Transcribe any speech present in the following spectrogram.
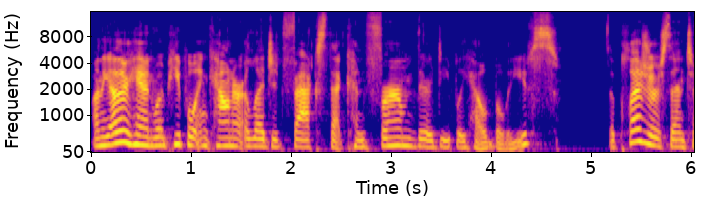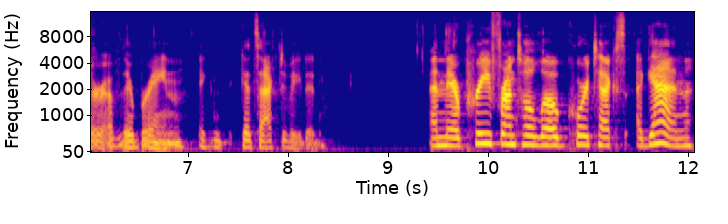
On the other hand, when people encounter alleged facts that confirm their deeply held beliefs, the pleasure center of their brain gets activated. And their prefrontal lobe cortex, again,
